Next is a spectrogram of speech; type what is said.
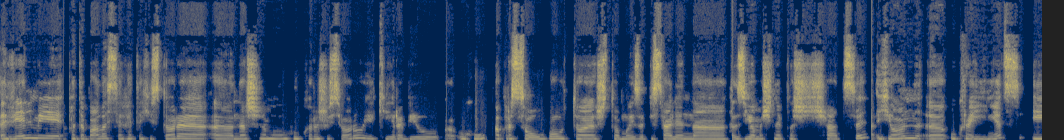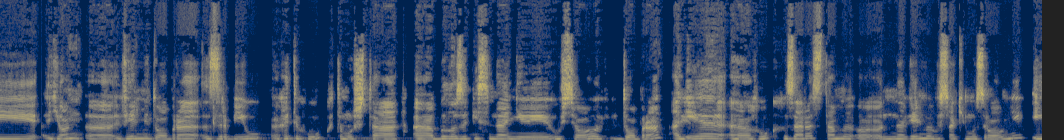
Вельмі падабалася гэта гісторыя э, нашаму гукарэжысёру які рабіў угу апрацоўваў тое што мы запісалі на з'ёмачнай плашчацы ён э, украінец і ён э, вельмі добра зрабіў гэты гук тому что э, было запісана не ўсё добра але э, гук зараз там э, на вельмі высокім узроўні і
